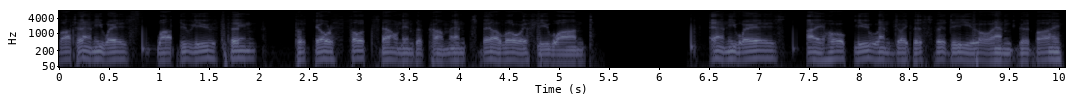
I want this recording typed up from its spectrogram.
But anyways, what do you think? Put your thoughts down in the comments below if you want. Anyways, I hope you enjoyed this video and goodbye.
